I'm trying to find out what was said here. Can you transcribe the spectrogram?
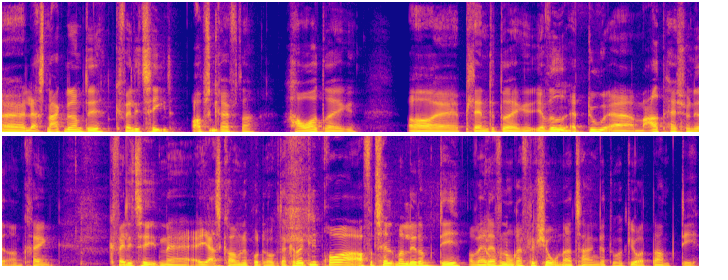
Uh, lad os snakke lidt om det. Kvalitet, opskrifter, havredrikke og uh, plantedrikke. Jeg ved, mm. at du er meget passioneret omkring kvaliteten af, af jeres kommende produkter. Kan du ikke lige prøve at fortælle mig lidt om det, og hvad det er for nogle refleksioner og tanker, du har gjort dig om det?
